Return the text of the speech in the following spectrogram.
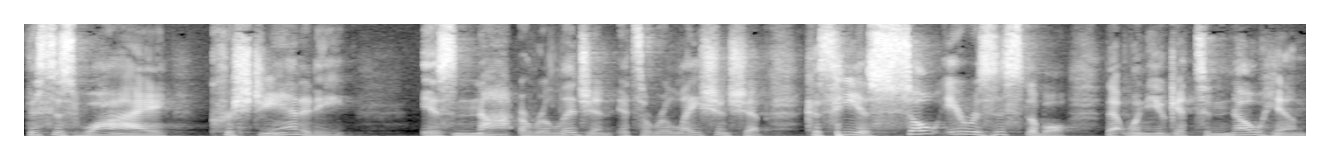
this is why Christianity is not a religion, it's a relationship because he is so irresistible that when you get to know him,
